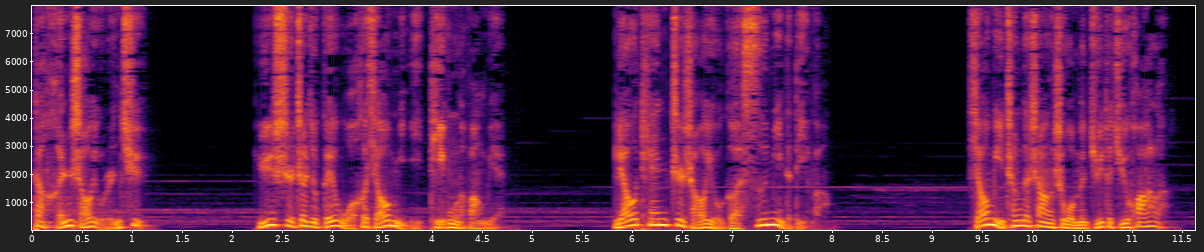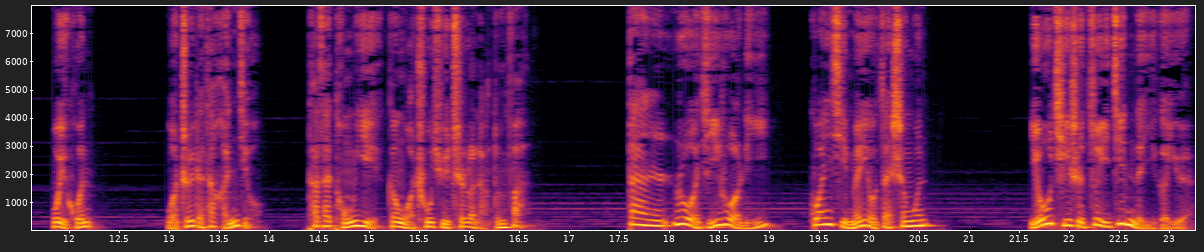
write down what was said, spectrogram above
但很少有人去。于是这就给我和小米提供了方便，聊天至少有个私密的地方。小米称得上是我们局的菊花了，未婚，我追了她很久，他才同意跟我出去吃了两顿饭，但若即若离，关系没有再升温。尤其是最近的一个月，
